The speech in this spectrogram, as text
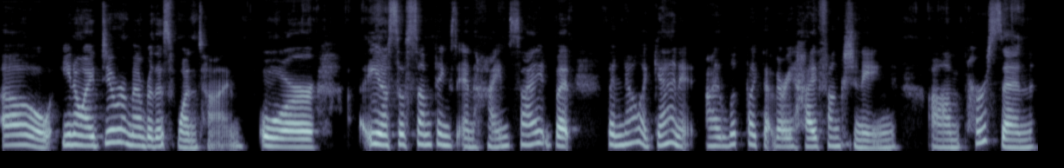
oh, you know, I do remember this one time, or, you know, so some things in hindsight, but, but no, again, it, I looked like that very high functioning um, person.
